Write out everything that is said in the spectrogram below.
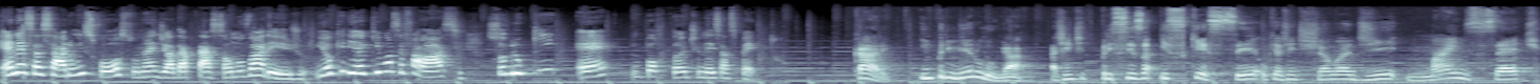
É necessário um esforço né, de adaptação no varejo. E eu queria que você falasse sobre o que é importante nesse aspecto. Karen, Em primeiro lugar, a gente precisa esquecer o que a gente chama de mindset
